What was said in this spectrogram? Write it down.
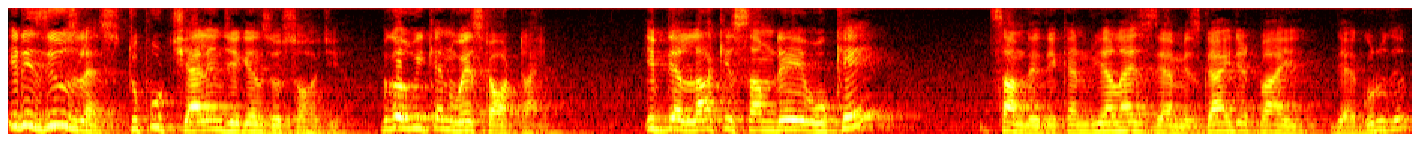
It is useless to put challenge against those Sahajiya, because we can waste our time. If their luck is someday okay, someday they can realize they are misguided by their Gurudev.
